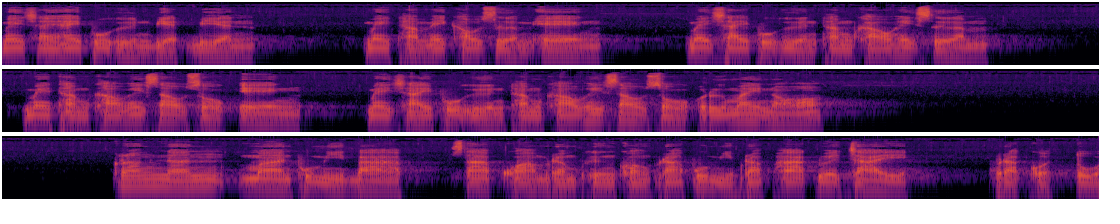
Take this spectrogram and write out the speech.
ไม่ใช่ให้ผู้อื่นเบียดเบียน ไม่ทำให้เขาเสื่อมเอง ไม่ใช้ผู้อื่นทำเขาให้เสื่อม ไม่ทำเขาให้เศร้าโศกเอง ไม่ใช้ผู้อื่นทำเขาให้เศร้าโศกหรือไม่หนอ ครั้งนั้นมารผู้มีบาปทราบความรำพึงของพระผู้มีพระภาคด้วยใจ ปรากฏตัว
